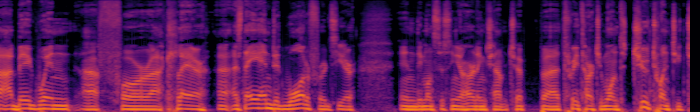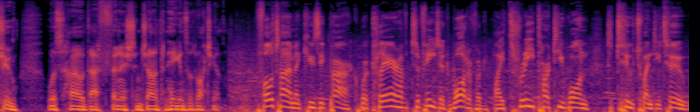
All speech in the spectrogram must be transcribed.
uh, a big win uh, for Clare as they ended Waterford's year in the Munster Senior Hurling Championship. Uh, 331 to 222 was how that finished, and Jonathan Higgins was watching it. Full time at Cusack Park, where Clare have defeated Waterford by 331 to 222.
